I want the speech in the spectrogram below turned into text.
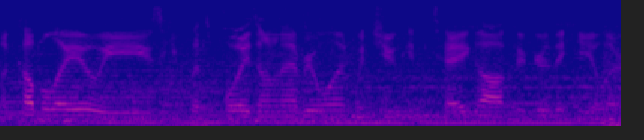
a couple AoEs. He puts poison on everyone, which you can take off if you're the healer.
